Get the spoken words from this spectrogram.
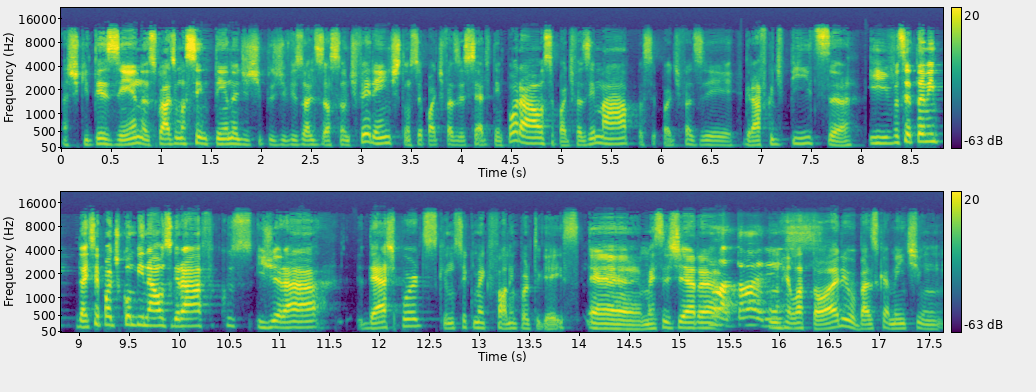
acho que dezenas, quase uma centena de tipos de visualização diferentes. Então você pode fazer série temporal, você pode fazer mapa, você pode fazer gráfico de pizza. E você também, daí você pode combinar os gráficos e gerar dashboards, que eu não sei como é que fala em português, é, mas você gera um relatório, basicamente um,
